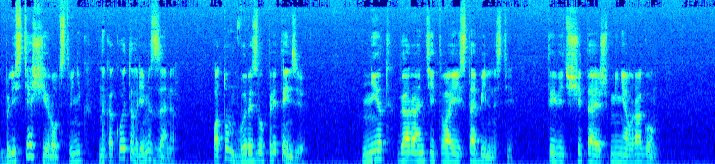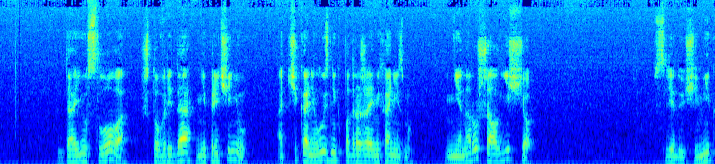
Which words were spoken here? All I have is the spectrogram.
Блестящий родственник на какое-то время замер. Потом выразил претензию. Нет гарантий твоей стабильности. Ты ведь считаешь меня врагом. Даю слово, что вреда не причиню, отчеканил узник, подражая механизму. Не нарушал еще. В следующий миг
